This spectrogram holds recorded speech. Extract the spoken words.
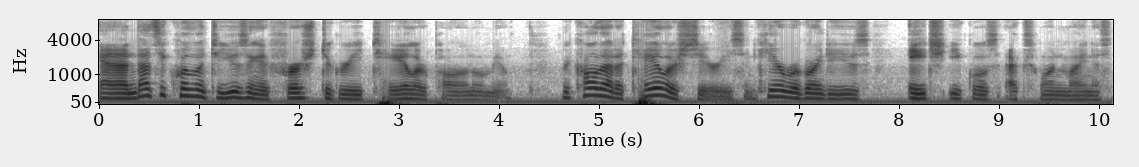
And that's equivalent to using a first degree Taylor polynomial. Recall that a Taylor series, and here we're going to use h equals x1 minus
